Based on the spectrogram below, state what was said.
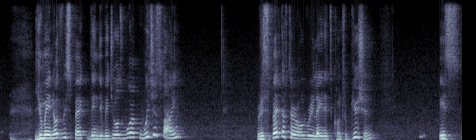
you may not respect the individual's work, which is fine. Respect, after all, related to contribution is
